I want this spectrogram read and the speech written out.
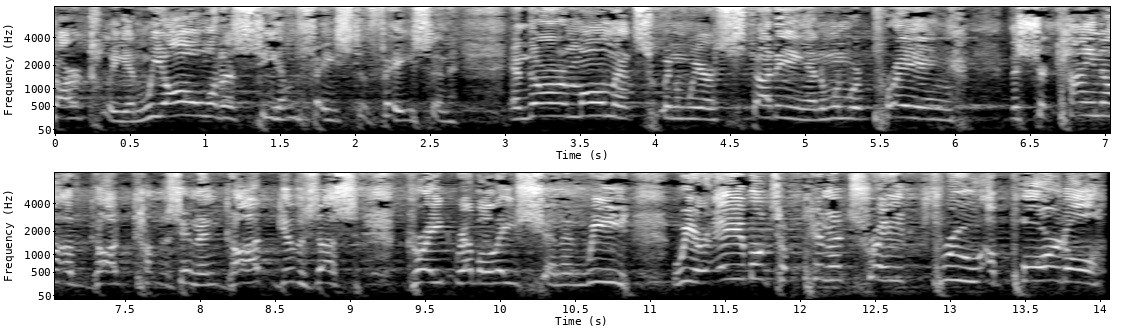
darkly and we all want to see him face to face. And and there are moments when we're studying and when we're praying the shekinah of God comes in and God gives us great revelation. And we we are able to penetrate through a portal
